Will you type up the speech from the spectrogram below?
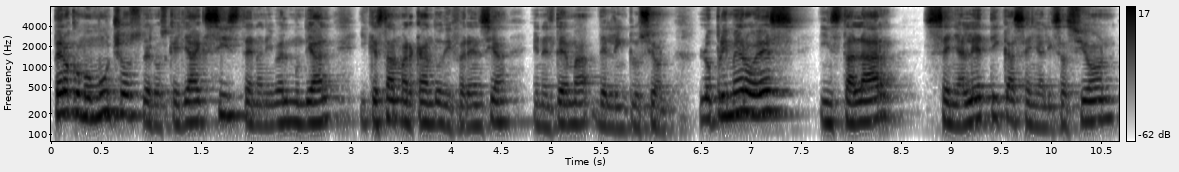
pero como muchos de los que ya existen a nivel mundial y que están marcando diferencia en el tema de la inclusión. Lo primero es instalar señalética, señalización,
